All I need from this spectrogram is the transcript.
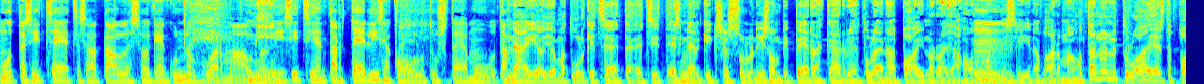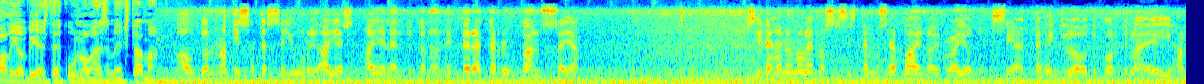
mutta sitten se, että sä saat tallessa oikein kunnon kuorma-auton, Niin. niin, niin sitten siihen tarvitsee lisäkoulutusta ja muuta. Näin on jo, mä tulkitsen, että, että sit esimerkiksi jos sulla on isompi peräkärry ja tulee nämä painorajahommat, mm. niin siinä varmaan. Mutta tänne on nyt tullut aiheesta paljon viestejä, kunnolla esimerkiksi tämä. auton ratissa tässä juuri ajes, ajelen tota niin peräkärryn kanssa ja siinähän on olemassa siis tämmöisiä painorajoituksia, että henkilöautokortilla ei ihan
